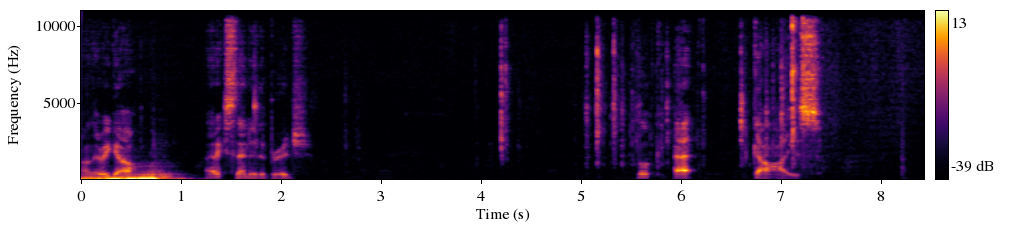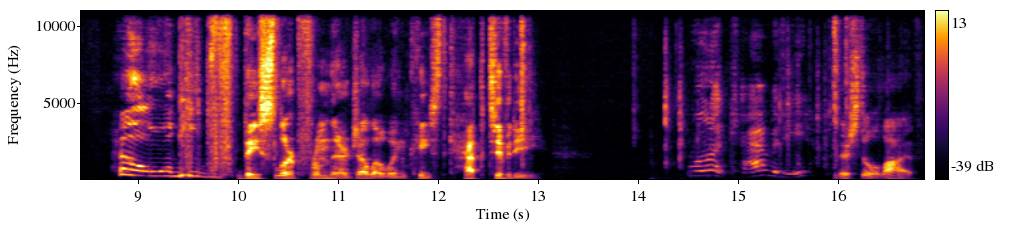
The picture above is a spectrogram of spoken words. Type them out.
Oh, there we go. That extended the bridge. Look at guys. Hell, they slurp from their jello encased captivity. Well, like cavity. So they're still alive.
